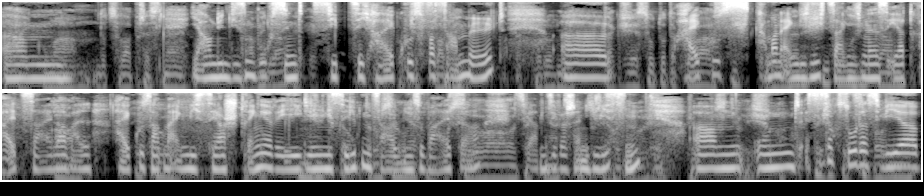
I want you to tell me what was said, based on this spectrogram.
Ähm, ja, und in diesem Buch sind 70 Haikus versammelt. Äh, Haikus kann man eigentlich nicht sagen, ich nenne es eher Dreizeiler, weil Haikus haben eigentlich sehr strenge Regeln, Silbenzahl und so weiter. Das werden Sie wahrscheinlich wissen. Ähm, und es ist auch so, dass wir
